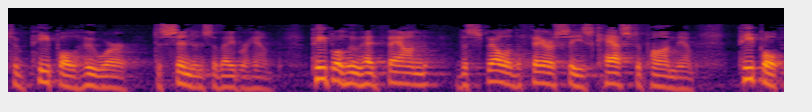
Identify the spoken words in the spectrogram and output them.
to people who were descendants of Abraham. People who had found the spell of the Pharisees cast upon them. People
